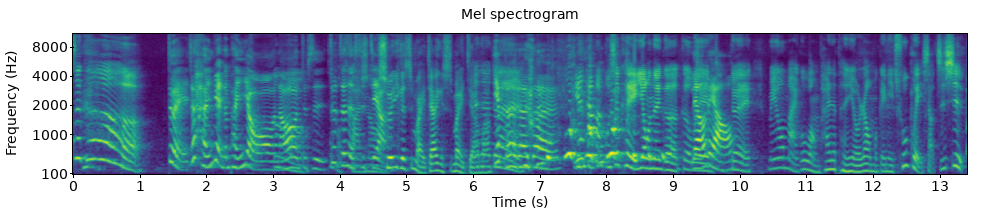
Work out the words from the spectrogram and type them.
这个。对，就很远的朋友哦，然后就是就真的是这样。所以一个是买家，一个是卖家吗？对对对对，因为他们不是可以用那个各位聊聊。对，没有买过网拍的朋友，让我们给你出轨小知识。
